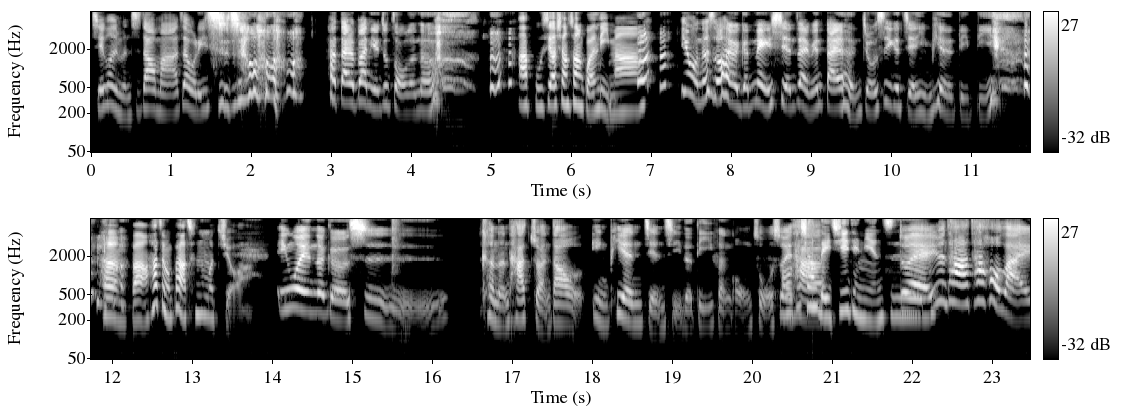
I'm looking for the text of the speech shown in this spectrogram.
结果你们知道吗？在我离职之后，他待了半年就走了呢。啊，不是要向上管理吗？因为我那时候还有一个内线在里面待了很久，是一个剪影片的弟弟，很棒。他怎么办法撑那么久啊？因为那个是可能他转到影片剪辑的第一份工作，所以哦他想累积一点年资。对，因为他他后来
